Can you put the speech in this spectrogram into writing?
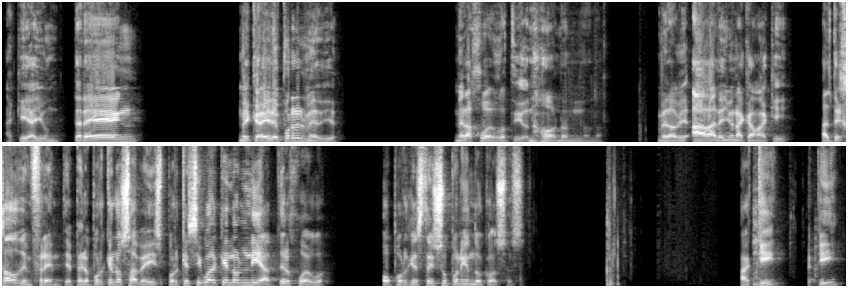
Aquí hay un tren. Me caeré por el medio. Me la juego, tío. No, no, no, no. Ah, vale, hay una cama aquí. Al tejado de enfrente. ¿Pero por qué lo sabéis? ¿Porque es igual que el Only Up del juego? ¿O porque estáis suponiendo cosas? Aquí. Aquí.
